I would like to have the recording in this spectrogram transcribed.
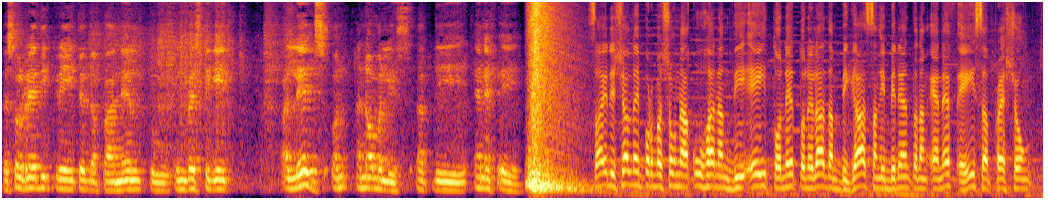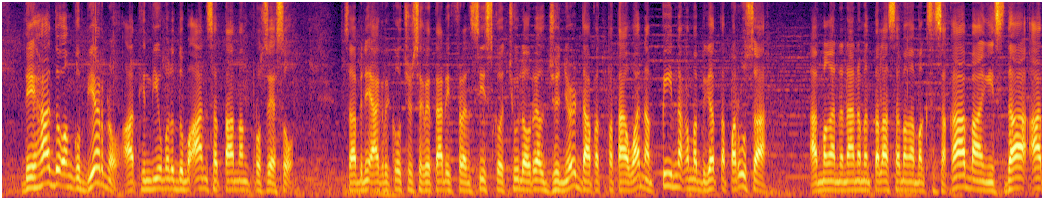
has already created a panel to investigate alleged anomalies at the NFA. Sa inisyal na impormasyong nakuha ng DA, tone-toneladang bigas ang ibinenta ng NFA sa presyong dehado ang gobyerno at hindi umano dumaan sa tamang proseso. Sabi ni Agriculture Secretary Francisco Chu Laurel Jr., dapat patawan ng pinakamabigat na parusa ang mga nananamantala sa mga magsasaka, mga isda at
